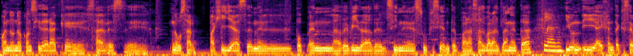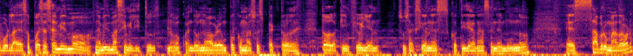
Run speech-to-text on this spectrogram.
cuando uno considera que, sabes, eh, no usar pajillas en el en la bebida del cine es suficiente para salvar al planeta. Claro. Y, y hay gente que se burla de eso, pues es el mismo, la misma similitud, ¿no? Cuando uno abre un poco más su espectro de todo lo que influyen sus acciones cotidianas en el mundo, es abrumador,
